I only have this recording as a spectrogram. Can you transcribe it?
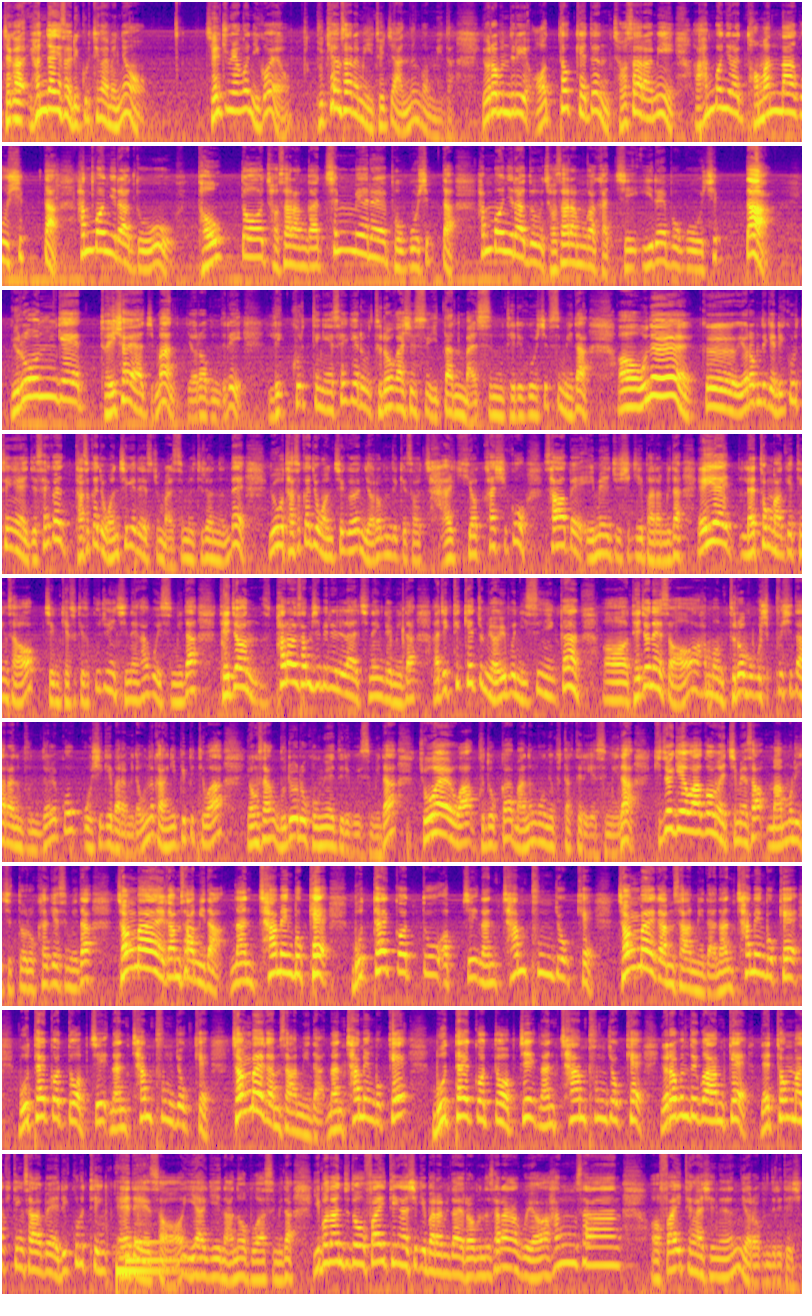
제가 현장에서 리크루팅 하면요. 제일 중요한 건 이거예요. 불쾌한 사람이 되지 않는 겁니다. 여러분들이 어떻게든 저 사람이 아, 한 번이라도 더 만나고 싶다. 한 번이라도 더욱더 저 사람과 친밀해 보고 싶다. 한 번이라도 저 사람과 같이 일해 보고 싶다. 이런 게 되셔야지만 여러분들이 리크루팅의 세계로 들어가실 수 있다는 말씀 드리고 싶습니다. 어, 오늘 그 여러분들께 리크루팅의 이제 세 가지 다섯 가지 원칙에 대해서 좀 말씀을 드렸는데 요 다섯 가지 원칙은 여러분들께서 잘 기억하시고 사업에 임해 주시기 바랍니다. AI 레통 마케팅 사업 지금 계속해서 꾸준히 진행하고 있습니다. 대전 8월 31일 날 진행됩니다. 아직 티켓 좀 여유분 있으니까 어, 대전에서 한번 들어보고 싶으시다라는 분들 꼭 오 시기 바랍니다. 오늘 강의 PPT와 영상 무료로 공유해 드리고 있습니다. 좋아요와 구독과 많은 공유 부탁드리겠습니다. 기적의 와건 외치면서 마무리 짓도록 하겠습니다. 정말 감사합니다. 난 참 행복해. 못할 것도 없지. 난 참 풍족해. 정말 감사합니다. 난 참 행복해. 못할 것도 없지. 난 참 풍족해. 정말 감사합니다. 난 참 행복해. 못할 것도 없지. 난 참 풍족해. 여러분들과 함께 네트워크 마케팅 사업의 리크루 팅에 대해서 이야기 나눠 보았습니다. 이번 한 주도 파이팅 하시기 바랍니다. 여러분들 사랑하고요. 항상 어, 파이팅 하시는 여러분들이 되시기 바랍니다.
